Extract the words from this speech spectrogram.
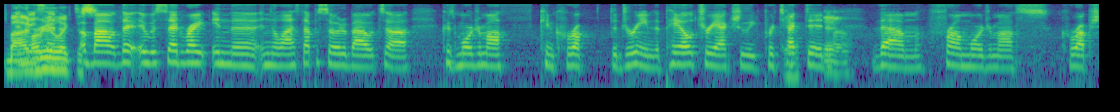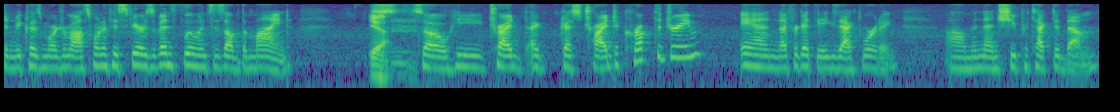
But And I'd really said like to. about that. It was said right in the in the last episode about because Mordremoth can corrupt the dream. The Pale Tree actually protected Yeah. them from Mordremoth's corruption because Mordremoth's one of his spheres of influence is of the mind. Yeah. So he tried, I guess, tried to corrupt the dream, and I forget the exact wording. Um, and then she protected them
